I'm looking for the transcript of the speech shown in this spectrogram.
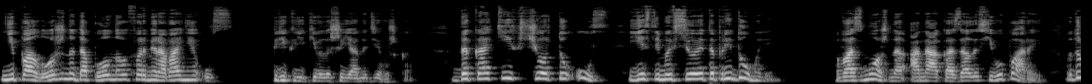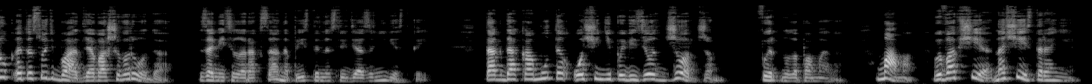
Не положено до полного формирования уз», перекрикивала Шияна девушка. «Да каких черту уз, если мы все это придумали?» «Возможно, она оказалась его парой. Вдруг это судьба для вашего рода», заметила Роксана, пристально следя за невесткой. «Тогда кому-то очень не повезет Джорджем фыркнула Памела. «Мама, вы вообще на чьей стороне?»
